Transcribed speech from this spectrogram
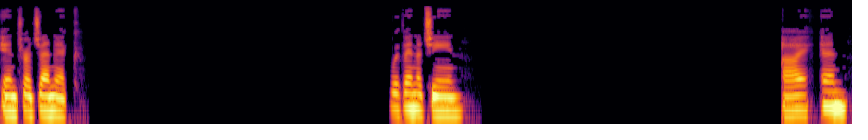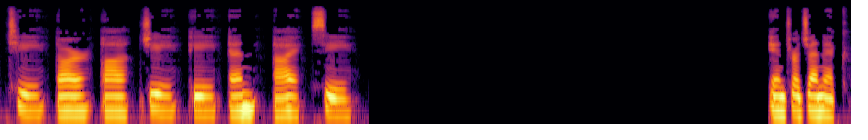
Intragenic. Within a gene. I N T R A G E N I C. Intragenic.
